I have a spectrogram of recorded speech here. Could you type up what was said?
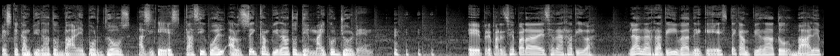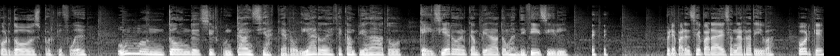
este campeonato vale por dos, así que es casi igual a los seis campeonatos de Michael Jordan. Eh, prepárense para esa narrativa. La narrativa de que este campeonato vale por dos porque fue un montón de circunstancias que rodearon este campeonato, que hicieron el campeonato más difícil. Prepárense para esa narrativa porque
